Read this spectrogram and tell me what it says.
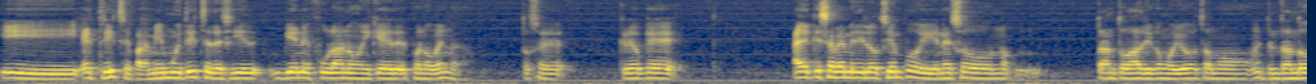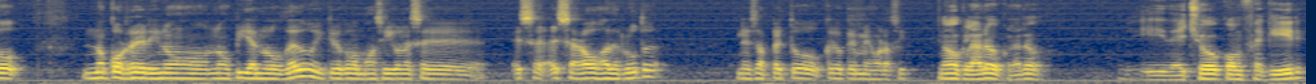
y es triste, para mí es muy triste decir viene fulano y que después no venga. Entonces creo que hay que saber medir los tiempos y en eso no- tanto Adri como yo estamos intentando no correr y no, no pillarnos los dedos y creo que vamos a seguir con ese, esa, esa hoja de ruta. En ese aspecto creo que es mejor así. No, claro, claro. Y de hecho con Fekir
